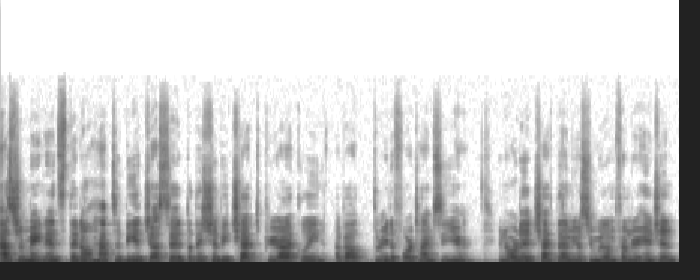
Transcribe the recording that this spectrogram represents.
As for maintenance, they don't have to be adjusted, but they should be checked periodically about three to four times a year. In order to check them, you must remove them from your engine,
